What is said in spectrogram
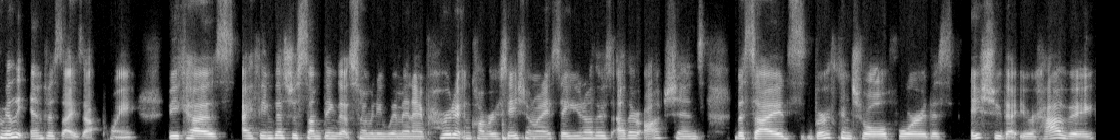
really emphasize that point because I think that's just something that so many women, I've heard it in conversation when I say, you know, there's other options besides birth control for this issue that you're having.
